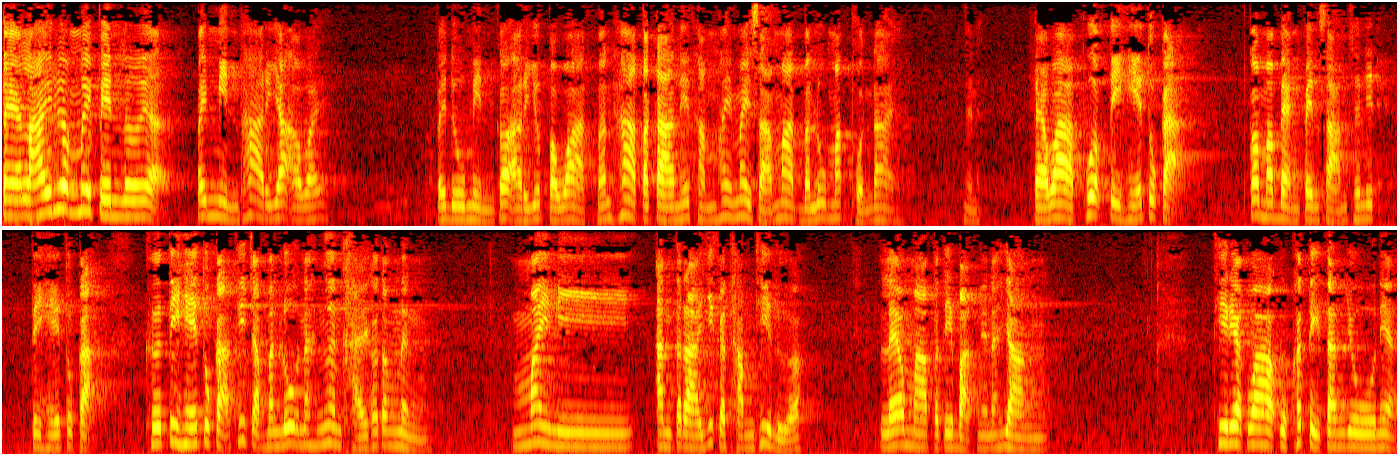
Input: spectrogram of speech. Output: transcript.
แต่หลายเรื่องไม่เป็นเลยอะไปหมิ่นพระอริยะเอาไว้ ไปดูหมิ่นก็อริยประวาทมันห้าประการนี้ทำให้ไม่สามารถบรรลุมรรคผลได้เนี่ยนะแต่ว่าพวกติเหตุกะ ก็มาแบ่งเป็นสามชนิด ติเหตุกะ คือติเหตุกะที่จะบรรลุนะเงื่อนไขเขาต้องหนึ่งไม่มีอันตรายยิกธรรมที่เหลือ แล้วมาปฏิบัติเนี่ยนะอย่างที่เรียกว่าอุคติตันยูเนี่ย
